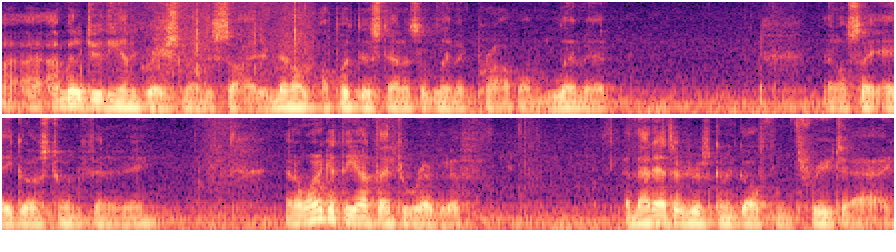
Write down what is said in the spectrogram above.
I, am going to do the integration on the side, and then I'll, I'll, put this down as a limit problem. Limit and I'll say a goes to infinity. And I want to get the antiderivative, and that antiderivative is going to go from 3 to a.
